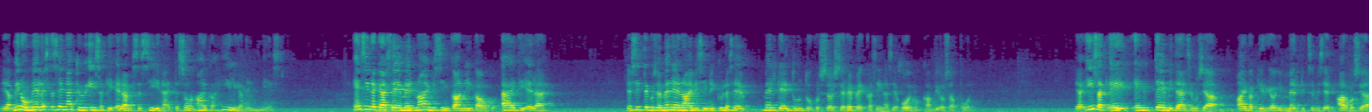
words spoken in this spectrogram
ja minun mielestä se näkyy Iisakin elämässä siinä, että se on aika hiljainen mies. Ensinnäkään se ei mene naimisinkaan niin kauan kuin äiti elää. Ja sitten kun se menee naimisiin, niin kyllä se melkein tuntuu, kun se olisi se Rebekka siinä se voimakkaampi osapuoli. Ja Isak ei, ei nyt tee mitään semmoisia aikakirjoihin merkitsemisen arvoisia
